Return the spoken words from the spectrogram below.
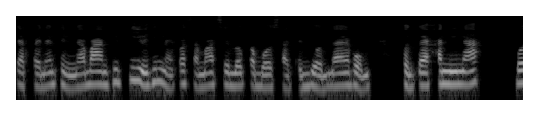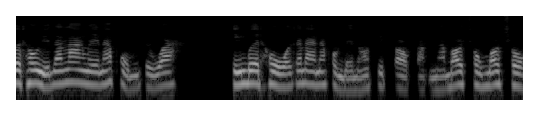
จัดไฟแนนซ์ถึงหน้าบ้าน พี่ๆอยู่ที่ไหนก็สามารถซื้อรถกับบริษัทเป็นยนต์ได้นะผม สนใจคันนี้นะ เบอร์โทรอยู่ด้านล่างเลยนะผมถือว่าทิ้งเบอร์โทรไว้ก็ได้นะผมเดี๋ยวน้องติดต่อกลับนะเบ้าชงเบ้าโชง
